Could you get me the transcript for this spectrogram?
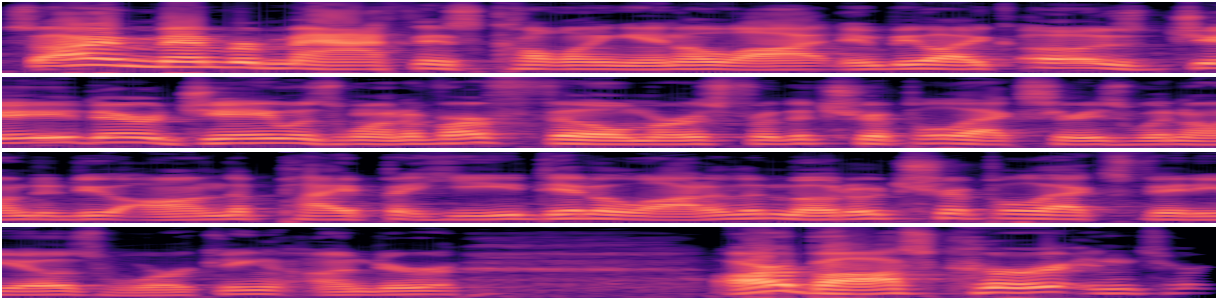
so I remember Matthes calling in a lot and be like, oh, is Jay there? Jay was one of our filmers for the Triple X series, went on to do On the Pipe, but he did a lot of the Moto Triple X videos working under our boss, Kurt, in, ter-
